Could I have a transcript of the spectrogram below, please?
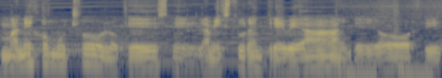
manejo mucho lo que es eh, la mixtura entre EVA, entre Orfit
